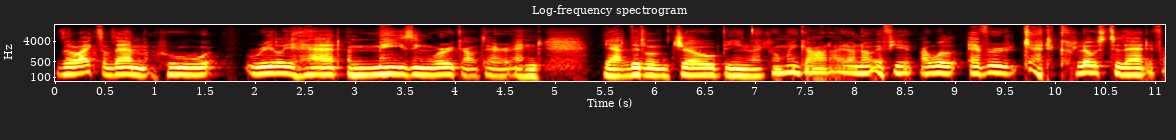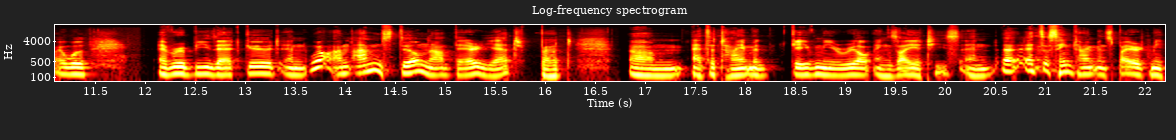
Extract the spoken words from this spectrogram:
the likes of them who really had amazing work out there and yeah little joe being like oh my god i don't know if you i will ever get close to that if i will ever be that good. And well, I'm, I'm still not there yet, but um, at the time it gave me real anxieties and uh, at the same time inspired me.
